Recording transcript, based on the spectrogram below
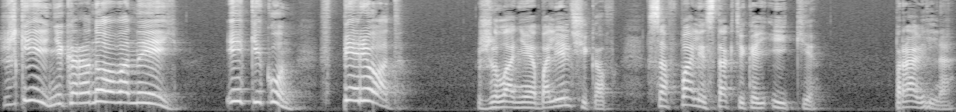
«Жги, некоронованный! Икки-кун, вперед!» Желания болельщиков совпали с тактикой Икки. «Правильно,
